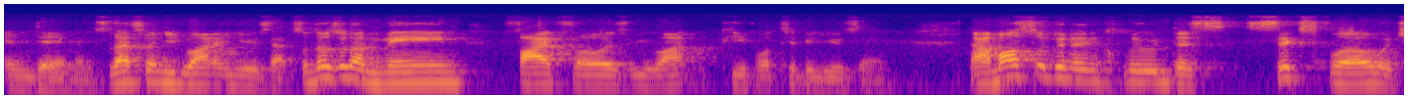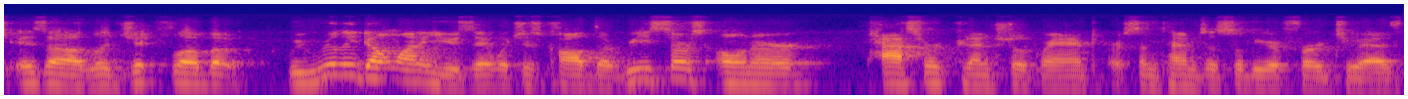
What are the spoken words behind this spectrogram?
and daemons. So that's when you'd want to use that. So those are the main five flows we want people to be using. Now I'm also going to include this sixth flow, which is a legit flow, but we really don't want to use it, which is called the resource owner password credential grant, or sometimes this will be referred to as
